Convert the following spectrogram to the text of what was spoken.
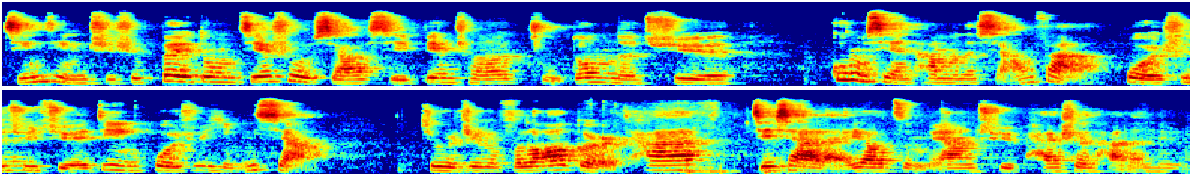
仅仅只是被动接受消息，变成了主动的去贡献他们的想法，或者是去决定，或者去影响，就是这个 vlogger 他嗯接下来要怎么样去拍摄他的内容。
